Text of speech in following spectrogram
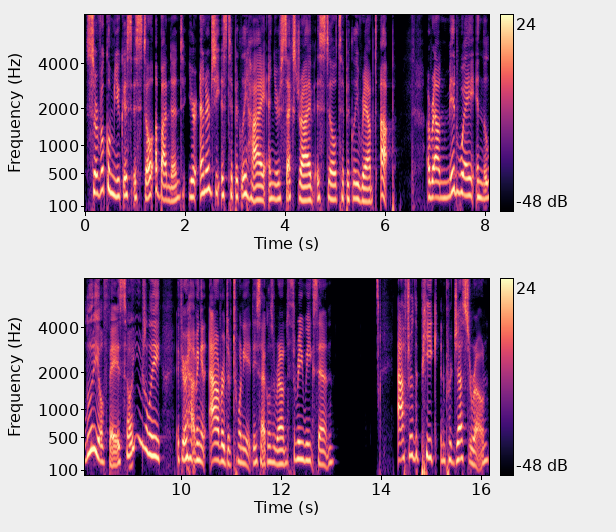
cervical mucus is still abundant, your energy is typically high, and your sex drive is still typically ramped up. Around midway in the luteal phase, so usually if you're having an average of 28 day cycles around three weeks in, after the peak in progesterone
